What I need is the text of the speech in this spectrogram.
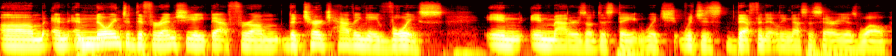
um, and and knowing to differentiate that from the church having a voice in in matters of the state, which which is definitely necessary as well.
